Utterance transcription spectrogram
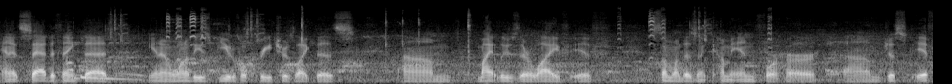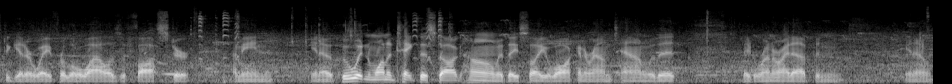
And it's sad to think that you know one of these beautiful creatures like this um, might lose their life if someone doesn't come in for her. Um, just if to get her away for a little while as a foster. I mean you know who wouldn't want to take this dog home if they saw you walking around town with it? They'd run right up and you know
